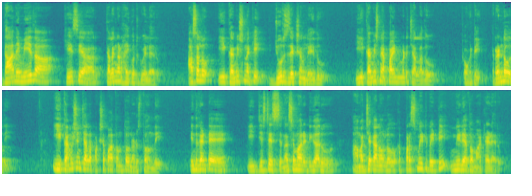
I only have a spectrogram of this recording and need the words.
దాని మీద కేసీఆర్ తెలంగాణ హైకోర్టుకు వెళ్ళారు. అసలు ఈ కమిషన్కి జూరిస్డిక్షన్ లేదు. ఈ కమిషన్ అపాయింట్మెంట్ చెల్లదు. ఒకటి. రెండవది ఈ కమిషన్ చాలా పక్షపాతంతో నడుస్తోంది. ఎందుకంటే ఈ జస్టిస్ నరసింహారెడ్డి గారు ఆ మధ్యకాలంలో ఒక ప్రెస్ మీట్ పెట్టి మీడియాతో మాట్లాడారు.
